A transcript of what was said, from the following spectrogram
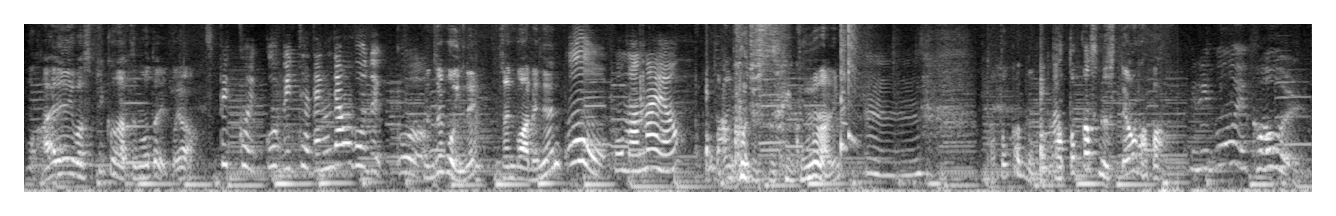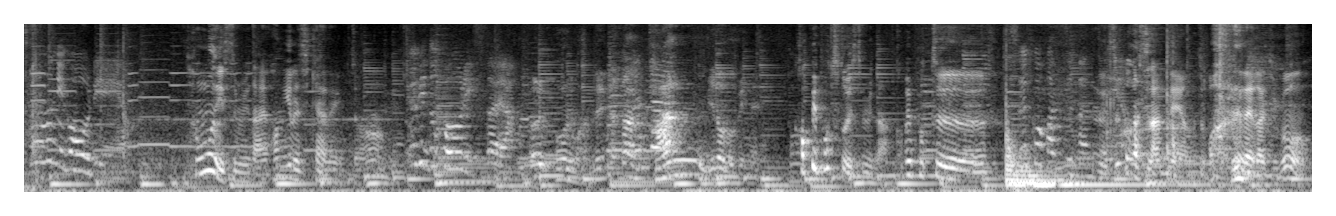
뭐 아이리버 스피커 같은 것도 있고요. 스피커 있고 밑에 냉장고도 있고. 냉장고 있네? 냉장고 안에는 오, 뭐 많아요? 망고 주스 국룰 아님? 음. 다 똑같네. 다 똑같은 데서 떼오나봐. 그리고 이 거울. 창문이 거울이에요. 창문이 있습니다. 환기를 시켜야 되겠죠. 여기도 거울이 있어요. 여기 거울이 많네. 약간 반 mirror room이네. 커피 포트도 있습니다. 커피 포트 쓸 것 같지도 않네요. 네, 쓸것 같진 않네요. 좀 오래돼가지고.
